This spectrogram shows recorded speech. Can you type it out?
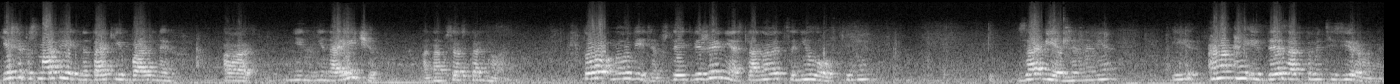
Если посмотреть на таких больных а, не, не на речи, а на все остальное, то мы увидим, что их движения становятся неловкими, замедленными и, и дезавтоматизированными.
